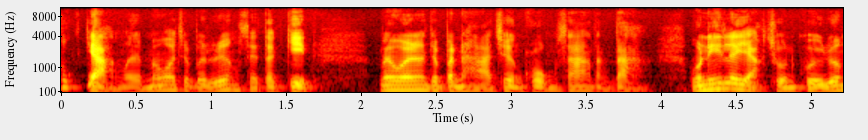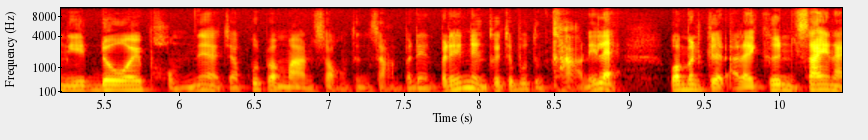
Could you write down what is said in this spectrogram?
ทุก ๆ อย่างเลย ไม่ว่าจะเป็นเรื่องเศรษฐกิจ ไม่ว่าจะปัญหาเชิงโครงสร้างต่างๆ วันนี้เลยอยากชวนคุยเรื่องนี้ โดยผมเนี่ยจะพูดประมาณ 2-3 ประเด็น ประเด็นหนึ่งก็จะพูดถึงข่าวนี่แหละ ว่ามันเกิดอะไรขึ้นไส้ใน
